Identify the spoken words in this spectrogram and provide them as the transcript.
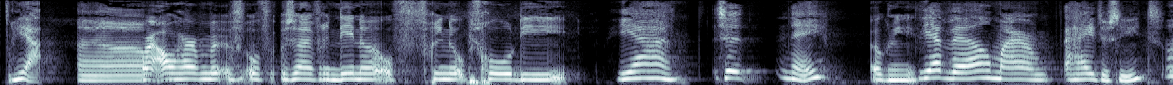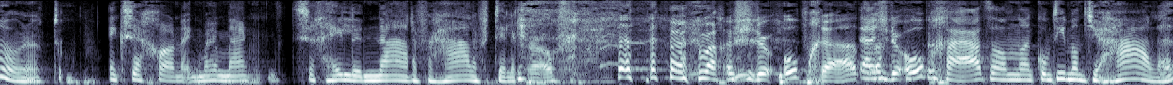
Ja, Maar al haar of zijn vriendinnen of vrienden op school die Ja, ze, nee. Ook niet. Jawel, maar hij dus niet. Oh, nou top. Ik zeg gewoon, ik maak, zeg hele nade verhalen vertel ik erover. Als je erop gaat. Als je erop gaat, dan eh, komt iemand je halen.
